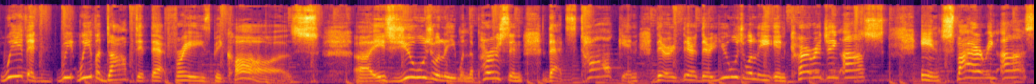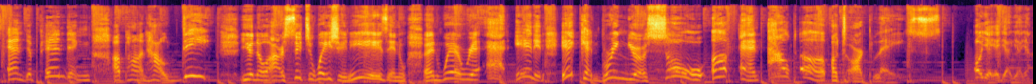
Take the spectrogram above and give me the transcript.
We've we, we've adopted that phrase because uh, it's usually when the person that's talking they're they're they're usually encouraging us, inspiring us, and depending upon how deep you know our situation is and and where we're at in it, it can bring your soul up and out of a dark place. Oh yeah, yeah, yeah, yeah, yeah.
